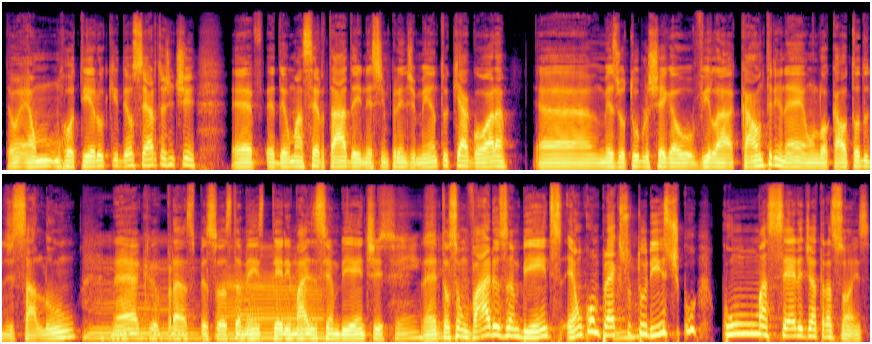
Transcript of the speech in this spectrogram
Então é um roteiro que deu certo. A gente é, é, deu uma acertada aí nesse empreendimento que agora Uh, no mês de outubro chega o Villa Country, né? Um local todo de salão, hum, né? Para as pessoas ah, também terem mais esse ambiente. Sim, né? sim, então são vários ambientes. É um complexo uhum. turístico com uma série de atrações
